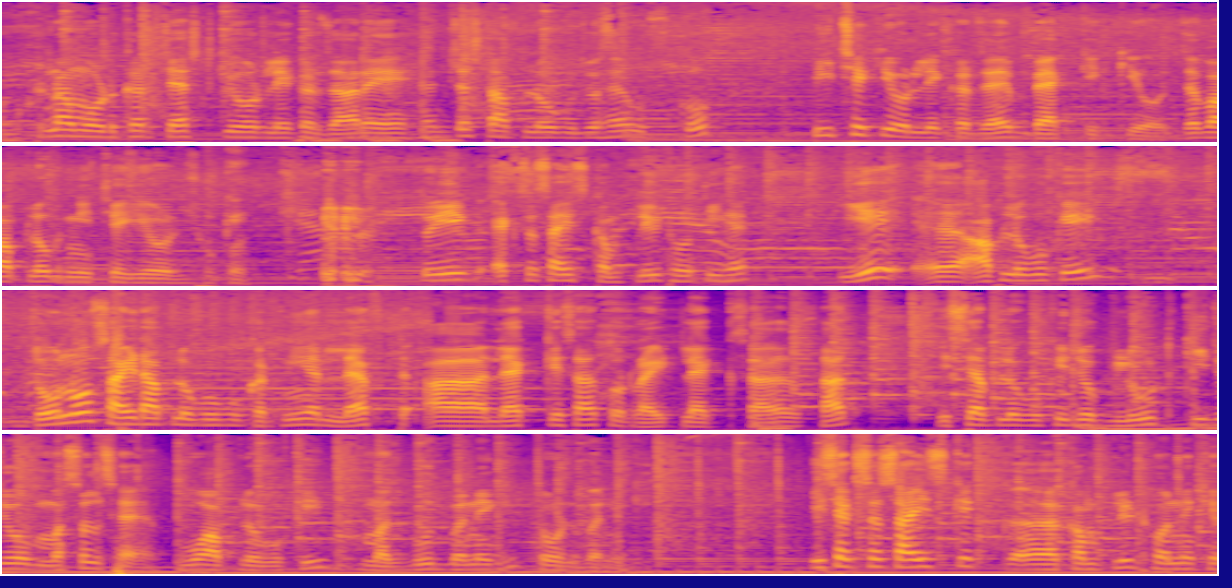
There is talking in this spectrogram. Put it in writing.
घुटना मोड़कर चेस्ट की ओर लेकर जा रहे हैं जस्ट आप लोग जो है उसको पीछे की ओर लेकर जाए बैक किक की ओर, जब आप लोग नीचे की ओर झुकें। तो ये एक्सरसाइज कंप्लीट होती है। ये आप लोगों के दोनों साइड आप लोगों को करनी है लेफ़्ट लेग के साथ और राइट लेग के साथ। इससे आप लोगों की जो ग्लूट की जो मसल्स है, वो आप लोगों की मज़बूत बनेगी टोंड बनेगी। इस एक्सरसाइज के कंप्लीट होने के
